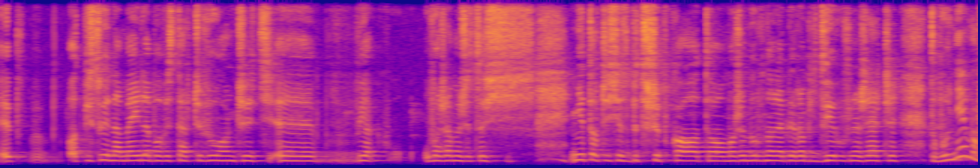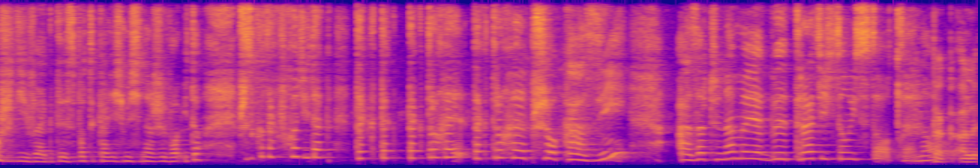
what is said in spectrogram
y, p- odpisuje na maile, bo wystarczy wyłączyć, y, jak uważamy, że coś nie toczy się zbyt szybko, to możemy równolegle robić dwie różne rzeczy. To było niemożliwe, gdy spotykaliśmy się na żywo. I to wszystko tak wchodzi tak, tak, tak, tak, trochę, tak trochę przy okazji, a zaczynamy jakby tracić tą istotę. No. Tak, ale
